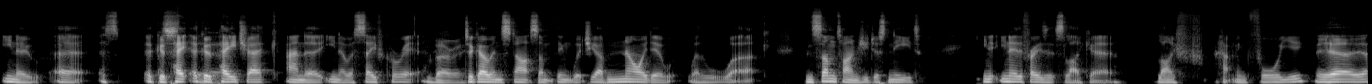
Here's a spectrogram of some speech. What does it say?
you know, uh, a, a good pay, a good Yeah. paycheck and a you know a safe career Very. to go and start something which you have no idea whether will work. And sometimes you just need, you know, you know the phrase. It's like a life happening for you, Yeah, yeah.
